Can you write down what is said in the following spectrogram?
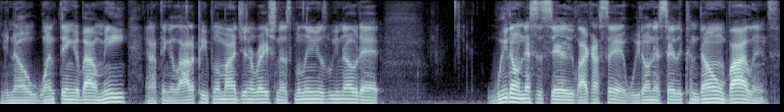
You know, one thing about me, and I think a lot of people in my generation, us millennials, we know that we don't necessarily, like I said, we don't necessarily condone violence,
